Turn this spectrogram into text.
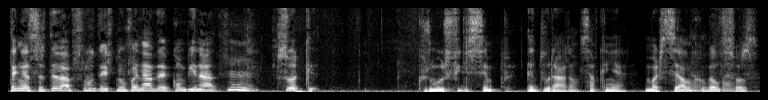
tenho a certeza absoluta, isto não foi nada combinado, hum. pessoa que, que os meus filhos sempre adoraram, sabe quem é? Marcelo não Rebelo de Sousa.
